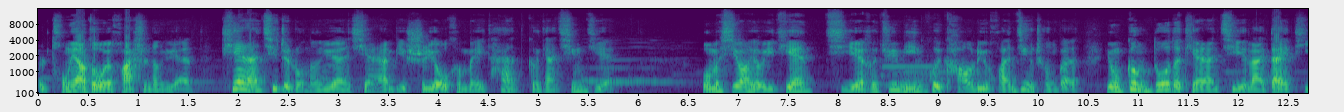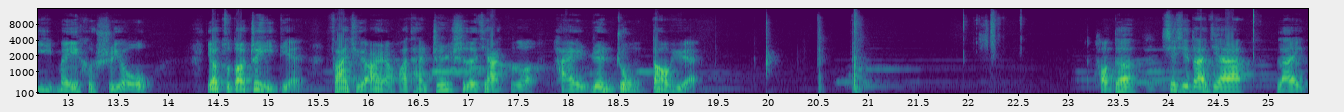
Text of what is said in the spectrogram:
而同样作为化石能源，天然气这种能源显然比石油和煤炭更加清洁。我们希望有一天，企业和居民会考虑环境成本，用更多的天然气来代替煤和石油。要做到这一点，发掘二氧化碳真实的价格还任重道远。好的，谢谢大家来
